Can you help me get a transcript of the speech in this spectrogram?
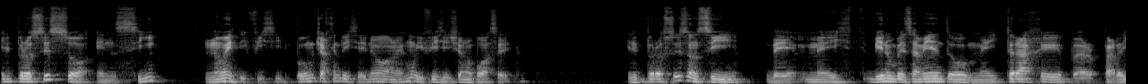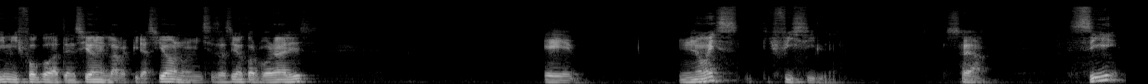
El proceso en sí no es difícil. Porque mucha gente dice, no, es muy difícil, yo no puedo hacer esto. El proceso en sí, de me viene un pensamiento, me distraje, perdí mi foco de atención en la respiración o en mis sensaciones corporales, eh, no es difícil. O sea, sí,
